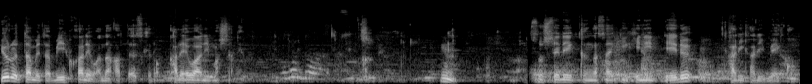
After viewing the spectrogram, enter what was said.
夜食べたビーフカレーはなかったですけど、カレーはありましたね。うん。そしてレイ君が最近気に入っているカリカリベーコン。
